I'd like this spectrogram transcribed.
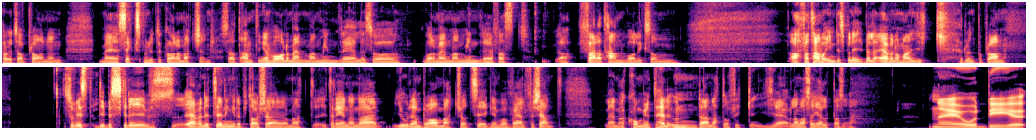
tagits av planen med sex minuter kvar av matchen. Så att antingen var de en man mindre eller så var de en man mindre fast ja, för att han var liksom ja, för att han var indisponibel även om han gick runt på plan. Så visst, det beskrivs även i tidningsreportage här om att italienarna gjorde en bra match och att segern var välförtjänt. Men man kommer ju inte heller undan att de fick en jävla massa hjälp alltså. Nej, och det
